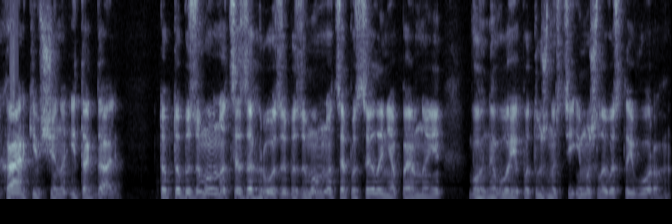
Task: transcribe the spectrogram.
Харківщина і так далі. Тобто, безумовно, це загрози, безумовно, це посилення певної вогневої потужності і можливостей ворога.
